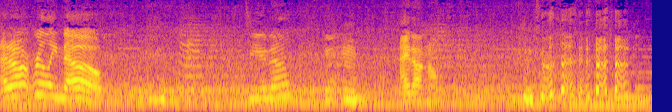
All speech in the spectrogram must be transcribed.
I don't really know. Do you know? Mm-mm. I don't know.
